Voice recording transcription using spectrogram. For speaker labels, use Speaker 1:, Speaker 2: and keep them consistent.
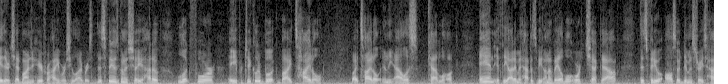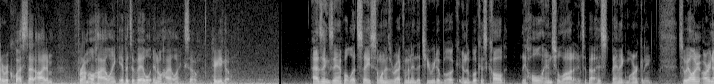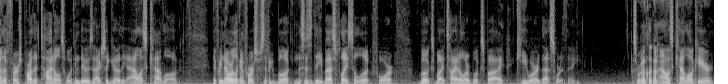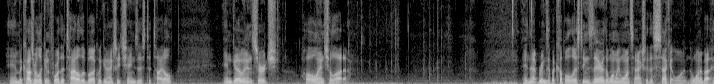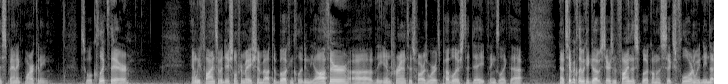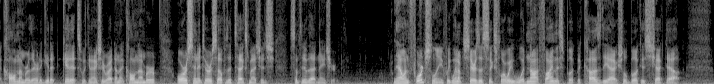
Speaker 1: Hey there, Chad Barnes here for Ohio University Libraries. This video is going to show you how to look for a particular book by title, by title in the Alice catalog. And if the item happens to be unavailable or checked out, this video also demonstrates how to request that item from OhioLink if it's available in OhioLink. So here you go. As an example, let's say someone has recommended that you read a book and the book is called The Whole Enchilada. It's about Hispanic marketing. So we already know the first part of the title, so what we can do is actually go to the Alice catalog. If we know we're looking for a specific book, this is the best place to look for books by title or books by keyword, that sort of thing. So we're going to click on Alice catalog here, and because we're looking for the title of the book, we can actually change this to title and go in and search Whole Enchilada. And that brings up a couple of listings there. The one we want is actually the second one, the one about Hispanic marketing. So we'll click there and we find some additional information about the book, including the author, uh, the imprint as far as where it's published, the date, things like that. Now, typically, we could go upstairs and find this book on the sixth floor, and we need that call number there to get it. Get it, so we can actually write down that call number, or send it to ourselves as a text message, something of that nature. Now, unfortunately, if we went upstairs to the sixth floor, we would not find this book because the actual book is checked out.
